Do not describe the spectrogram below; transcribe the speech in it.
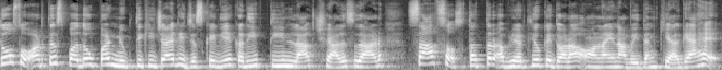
दो सौ अड़तीस पदों पर नियुक्ति की जाएगी, जिसके लिए करीब तीन अभ्यर्थियों के द्वारा ऑनलाइन आवेदन किया गया है।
